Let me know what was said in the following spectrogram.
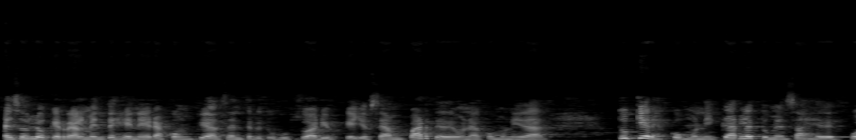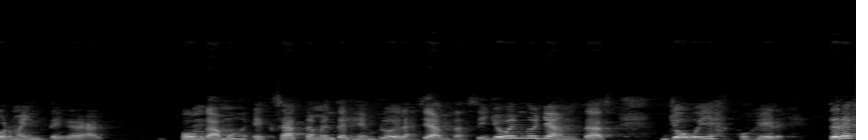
Eso es lo que realmente genera confianza entre tus usuarios, que ellos sean parte de una comunidad. Tú quieres comunicarle tu mensaje de forma integral. Pongamos exactamente el ejemplo de las llantas. Si yo vendo llantas, yo voy a escoger tres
